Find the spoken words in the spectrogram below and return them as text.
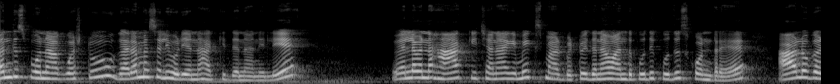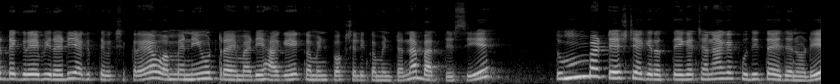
ಒಂದು ಸ್ಪೂನ್ ಆಗುವಷ್ಟು ಗರಂ ಮಸಾಲೆ ಹುಡಿಯನ್ನು ಹಾಕಿದ್ದೆ ನಾನಿಲ್ಲಿ. ಇವೆಲ್ಲವನ್ನು ಹಾಕಿ ಚೆನ್ನಾಗಿ ಮಿಕ್ಸ್ ಮಾಡಿಬಿಟ್ಟು ಇದನ್ನು ಒಂದು ಕುದಿ ಕುದಿಸ್ಕೊಂಡ್ರೆ ಆಲೂಗಡ್ಡೆ ಗ್ರೇವಿ ರೆಡಿ ಆಗುತ್ತೆ ವೀಕ್ಷಕರೇ. ಒಮ್ಮೆ ನೀವು ಟ್ರೈ ಮಾಡಿ ಹಾಗೆ ಕಮೆಂಟ್ ಬಾಕ್ಸಲ್ಲಿ ಕಮೆಂಟನ್ನು ಬರ್ತಿಸಿ. ತುಂಬ ಟೇಸ್ಟಿಯಾಗಿರುತ್ತೆ. ಈಗ ಚೆನ್ನಾಗೆ ಕುದೀತಾ ಇದೆ ನೋಡಿ.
